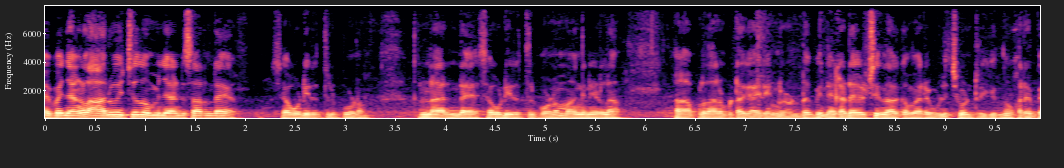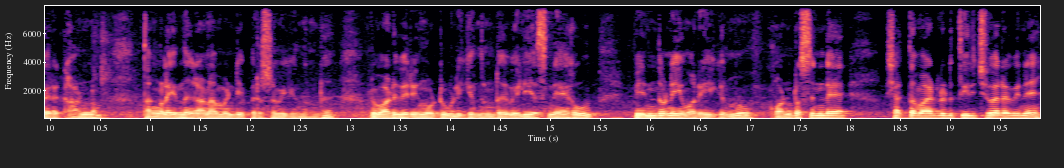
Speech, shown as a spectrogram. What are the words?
ഇപ്പം ഞങ്ങൾ ആലോചിച്ചത് ഉമ്മൻചാണ്ടി സാറിന്റെ ശവകുടീരത്തിൽ പോകണം. കരുണാകരന്റെ ശവകുടീരത്തിൽ പോകണം. അങ്ങനെയുള്ള പ്രധാനപ്പെട്ട കാര്യങ്ങളുണ്ട്. പിന്നെ ഘടകകക്ഷി നേതാക്കന്മാരെ വിളിച്ചുകൊണ്ടിരിക്കുന്നു. കുറേ പേരെ കാണണം. തങ്ങളെ ഇന്ന് കാണാൻ വേണ്ടി പരിശ്രമിക്കുന്നുണ്ട്. ഒരുപാട് പേര് ഇങ്ങോട്ട് വിളിക്കുന്നുണ്ട്. വലിയ സ്നേഹവും പിന്തുണയും അറിയിക്കുന്നു. കോൺഗ്രസിന്റെ ശക്തമായിട്ടുള്ളൊരു തിരിച്ചുവരവിന്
